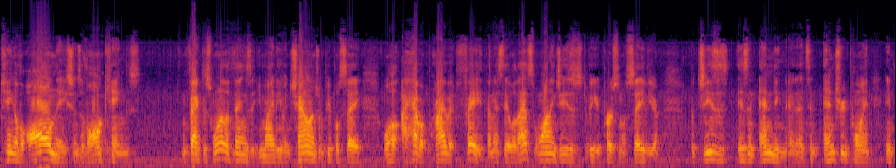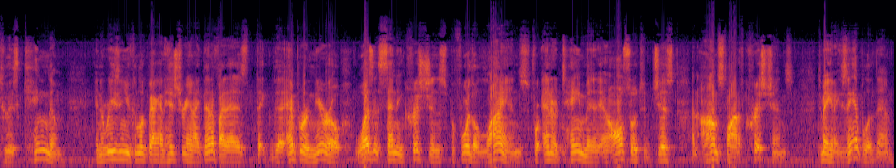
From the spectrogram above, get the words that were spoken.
King of all nations, of all kings. In fact, it's one of the things that you might even challenge when people say, Well, I have a private faith. And I say, Well, that's wanting Jesus to be your personal Savior. But Jesus isn't ending there. That's an entry point into his kingdom. And the reason you can look back on history and identify that is that the Emperor Nero wasn't sending Christians before the lions for entertainment and also to just an onslaught of Christians to make an example of them.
